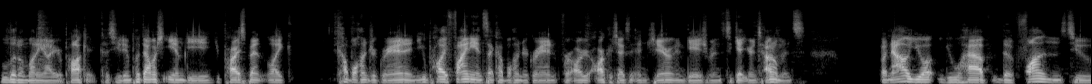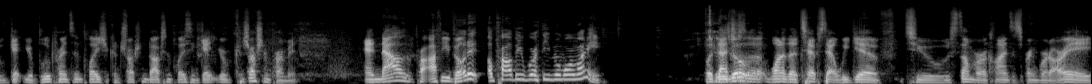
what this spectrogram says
little money out of your pocket because you didn't put that much EMD. You probably spent like a couple hundred grand, and you probably finance that couple hundred grand for all your architects and engineering engagements to get your entitlements. But now you you have the funds to get your blueprints in place, your construction docs in place, and get your construction permit. And now after you build it, it'll probably be worth even more money. But There you that's just a, one of the tips that we give to some of our clients at Springboard RA.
